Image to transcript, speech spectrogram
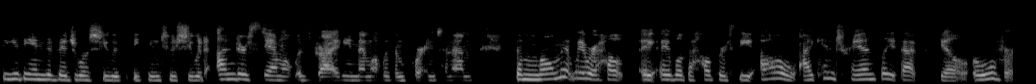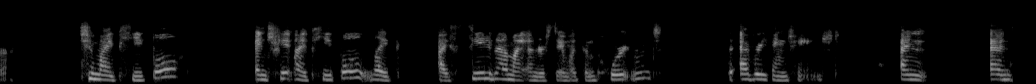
see the individual she was speaking to she would understand what was driving them what was important to them the moment we were help, able to help her see oh i can translate that skill over to my people and treat my people like i see them i understand what's important everything changed and and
